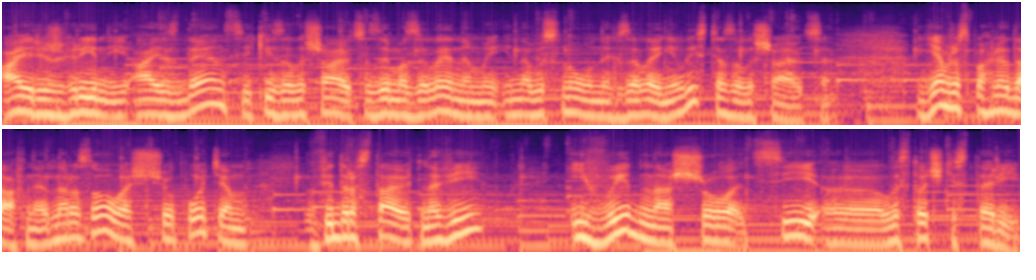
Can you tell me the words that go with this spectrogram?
Irish Green і Ice Dance, які залишаються зимозеленими і на весну у них зелені листя залишаються, я вже споглядав неодноразово, що потім відростають нові. І видно, що ці е, листочки старі.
